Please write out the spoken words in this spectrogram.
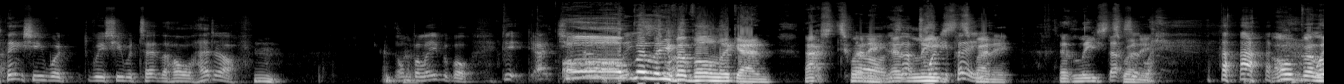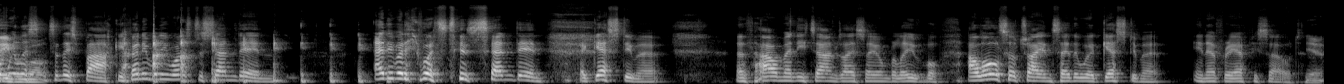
think she would. She would take the whole head off. Hmm. Unbelievable! Did, uh, pleased. Unbelievable again. That's twenty. Oh, at that least 20p? twenty. At least That's twenty. at when we listen to this back, if anybody wants to send in, anybody wants to send in a guesstimate of how many times I say unbelievable, I'll also try and say the word guesstimate in every episode yeah.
